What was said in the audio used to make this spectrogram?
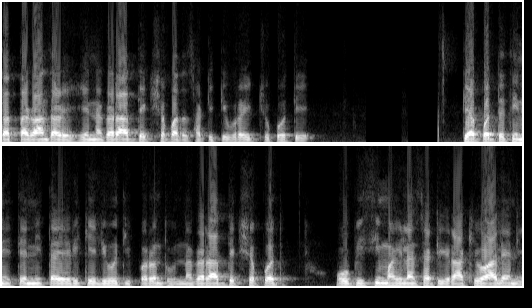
दत्ता गांजाळे हे नगराध्यक्षपदासाठी तीव्र इच्छुक होते. त्या पद्धतीने त्यांनी तयारी केली होती परंतु नगराध्यक्षपद ओबीसी महिलांसाठी राखीव आल्याने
